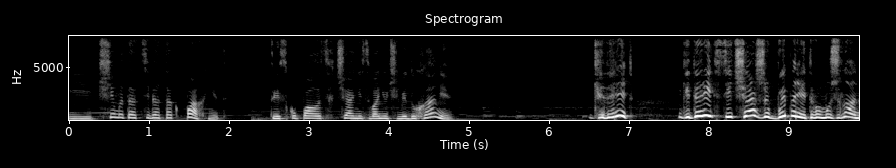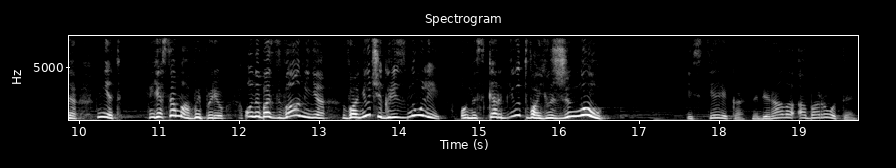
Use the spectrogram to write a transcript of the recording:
И чем это от тебя так пахнет? Ты искупалась в чане с вонючими духами?» «Гидерит! Гидерит, сейчас же выпари этого мужлана! Нет, я сама выпарю! Он обозвал меня вонючей грязнулей! Он оскорбил твою жену!» Истерика набирала обороты.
